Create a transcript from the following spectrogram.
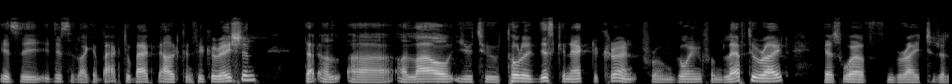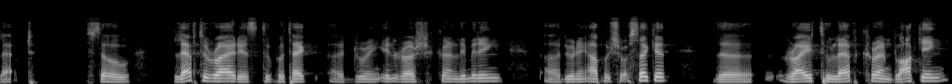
is the this is like a back-to-back diode configuration that uh, allow you to totally disconnect the current from going from left to right as well from right to the left. So left to right is to protect uh, during inrush current limiting uh, during output short circuit. The right to left current blocking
